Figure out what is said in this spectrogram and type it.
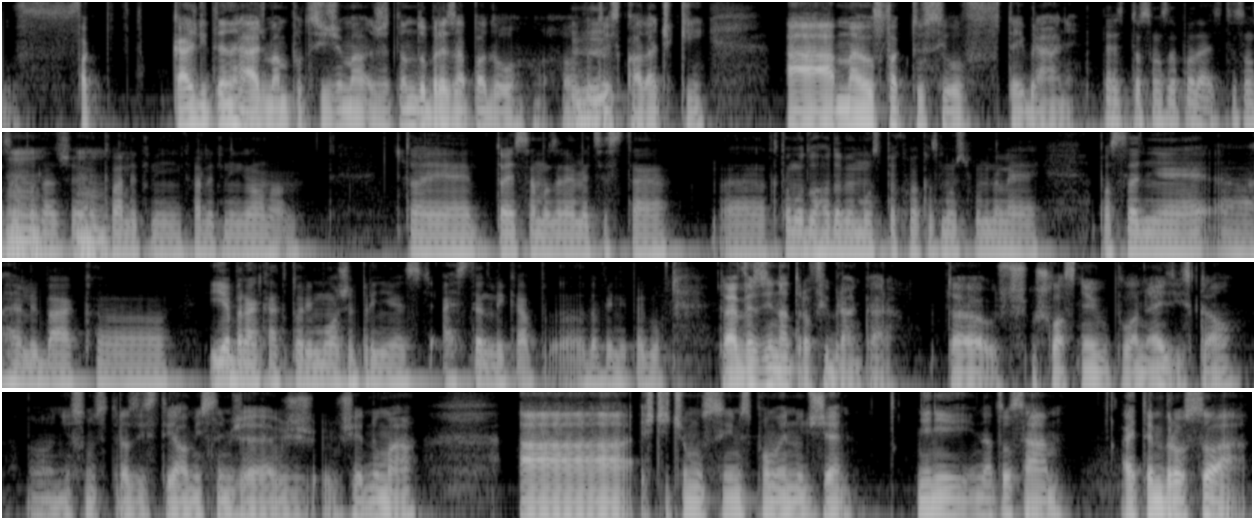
fakt každý ten hráč mám pocit, že, ma, že tam dobre zapadol mm-hmm. do tej mhm. skladačky a majú fakt tú silu v tej bráne. To som sa povedať, to som sa mm, povedať, že mm. kvalitný, kvalitný golman. To je, to je samozrejme cesta uh, k tomu dlhodobému úspechu, ako sme už spomínali aj posledne. Uh, Helibak uh, je bránka, ktorý môže priniesť aj Stanley Cup do Winnipegu. To je väzina trofy brankár. To už, už vlastne ju podľa mňa aj získal. Nie som si teraz istý, ale myslím, že už, už jednu má. A ešte čo musím spomenúť, že není na to sám. Aj ten Brosoa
